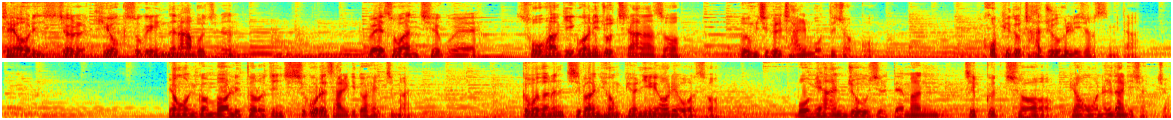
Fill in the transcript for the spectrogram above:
제 어린 시절 기억 속에 있는 아버지는 왜소한 체구에 소화기관이 좋지 않아서 음식을 잘 못 드셨고 코피도 자주 흘리셨습니다. 병원과 멀리 떨어진 시골에 살기도 했지만 그보다는 집안 형편이 어려워서 몸이 안 좋으실 때만 집 근처 병원을 다니셨죠.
